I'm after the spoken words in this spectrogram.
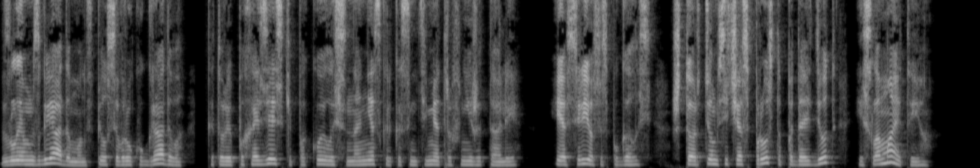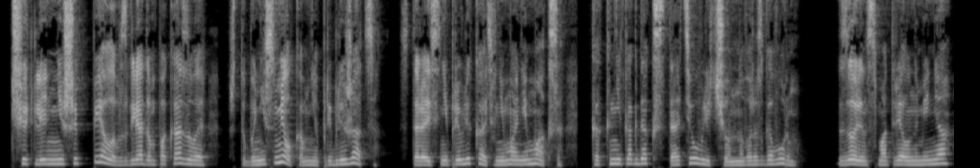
Злым взглядом он впился в руку Градова, которая по-хозяйски покоилась на несколько сантиметров ниже талии. Я всерьез испугалась что Артем сейчас просто подойдет и сломает ее. Чуть ли не шипела, взглядом показывая, чтобы не смел ко мне приближаться, стараясь не привлекать внимание Макса, как никогда кстати увлеченного разговором. Зорин смотрел на меня,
